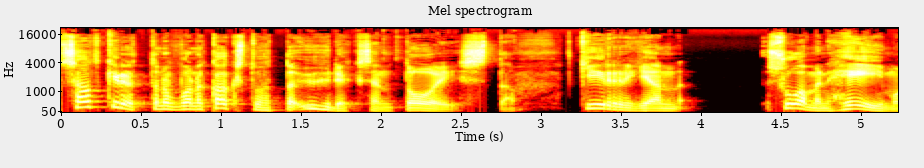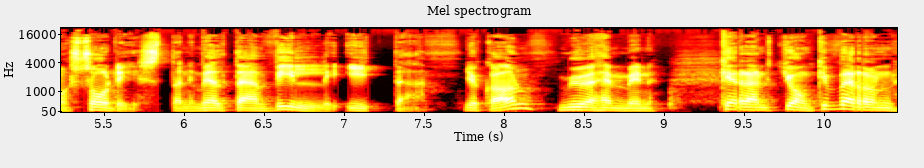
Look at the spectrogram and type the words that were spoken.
sä oot kirjoittanut vuonna 2019 kirjan Suomen heimosodista nimeltään Villi Itä, joka on myöhemmin kerännyt jonkin verran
